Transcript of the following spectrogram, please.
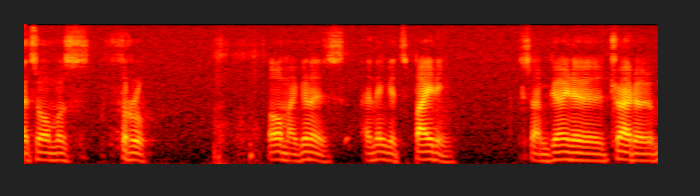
That's almost through. Oh my goodness, I think it's biting. So I'm going to try to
